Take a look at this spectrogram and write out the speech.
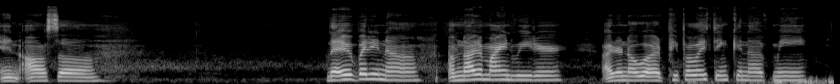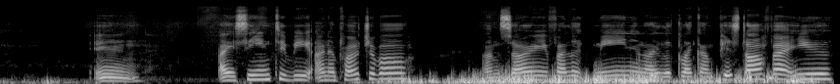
And also, let everybody know I'm not a mind reader. I don't know what people are thinking of me. And I seem to be unapproachable. I'm sorry if I look mean and I look like I'm pissed off at you,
